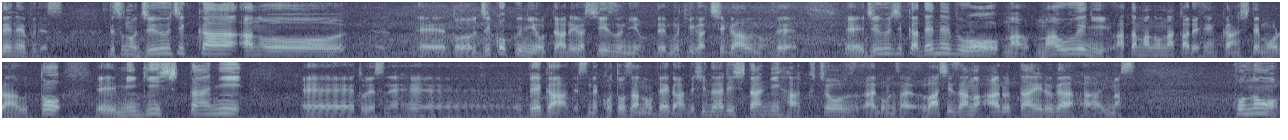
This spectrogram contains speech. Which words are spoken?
デネブです。でその十字架あのえーと、と時刻によってあるいはシーズンによって向きが違うのでえー、十字架デネブを、まあ、真上に頭の中で変換してもらうと、えー、右下に、えーとですねえー、ベガーですねこと座のベガーで左下に白鳥あごめんなさい鷲座のアルタイルがいます。この、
